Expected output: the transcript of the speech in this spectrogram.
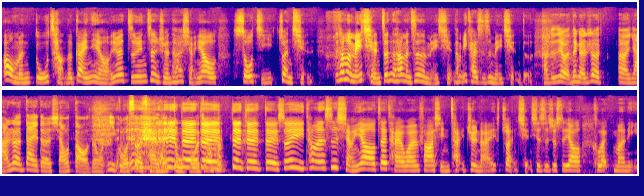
澳门赌场的概念哦。因为殖民政权他想要收集赚钱，他们没钱，真的，他们真的没钱。他们一开始是没钱的，啊，就是有那个热呃亚热带的小岛的异国色彩来赌博这样。对对对对对，所以他们是想要在台湾发行彩券来赚钱，其实就是要 collect money。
